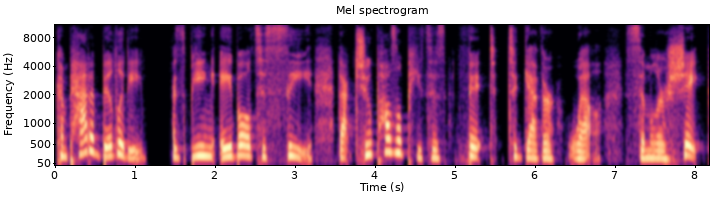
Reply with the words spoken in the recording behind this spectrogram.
Compatibility is being able to see that two puzzle pieces fit together well, similar shape,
